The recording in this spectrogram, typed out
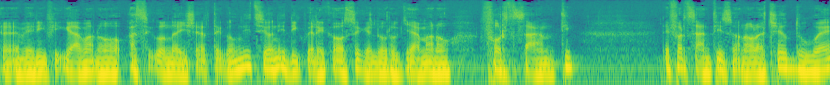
eh, verificavano a seconda di certe condizioni di quelle cose che loro chiamano forzanti le forzanti sono la CO2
